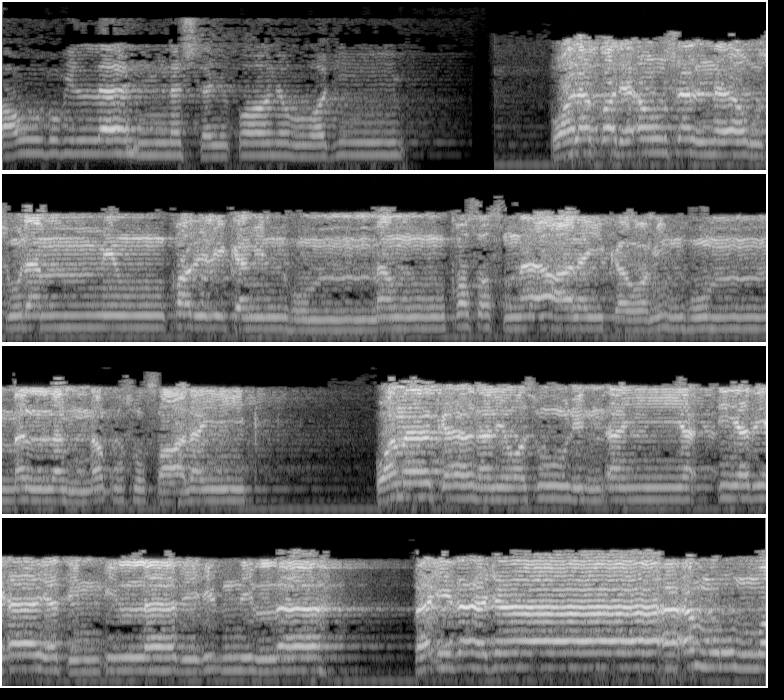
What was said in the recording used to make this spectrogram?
أعوذ بالله من الشيطان الرجيم. ولقد أرسلنا رسلا من قبلك منهم من قصصنا عليك ومنهم من لم نقصص عليك. وما كان لرسول أن يأتي بآية إلا بإذن الله. فإذا جاء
